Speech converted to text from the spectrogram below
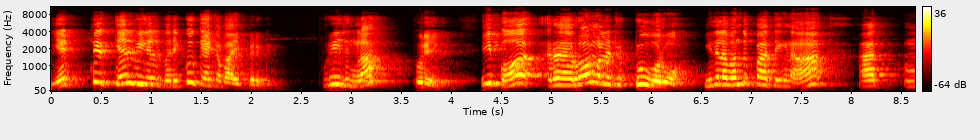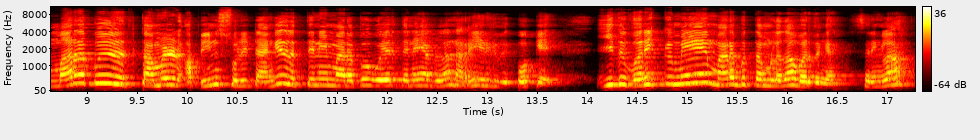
எட்டு கேள்விகள் வரைக்கும் கேட்க வாய்ப்பு இருக்கு. புரியுதுங்களா? புரியுது. இப்போ ர- லெட்டர் டூ வருவோம். இதில் வந்து பார்த்தீங்கன்னா மரபு தமிழ் அப்படின்னு சொல்லிட்டாங்க. இதில் திணை மரபு உயர் திணை அப்படிலாம் நிறைய இருக்குது. ஓகே. இது வரைக்குமே மரபு தமிழில் தான் வருதுங்க. சரிங்களா?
